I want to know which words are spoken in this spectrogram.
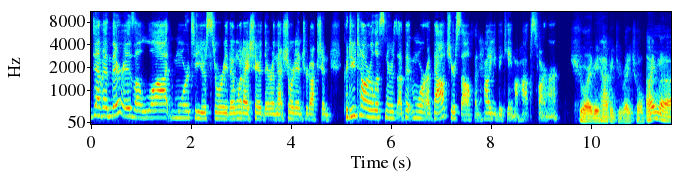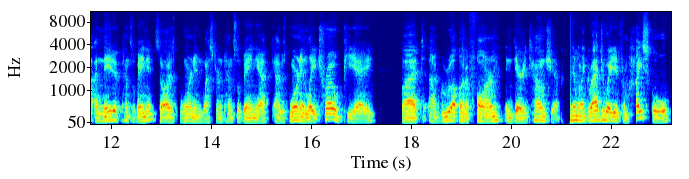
Devin, there is a lot more to your story than what I shared there in that short introduction. Could you tell our listeners a bit more about yourself and how you became a hops farmer? Sure, I'd be happy to, Rachel. I'm a, a, native Pennsylvanian, so I was born in Western Pennsylvania. I was born in Latrobe, PA, but uh, grew up on a farm in Derry Township. And then when I graduated from high school,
